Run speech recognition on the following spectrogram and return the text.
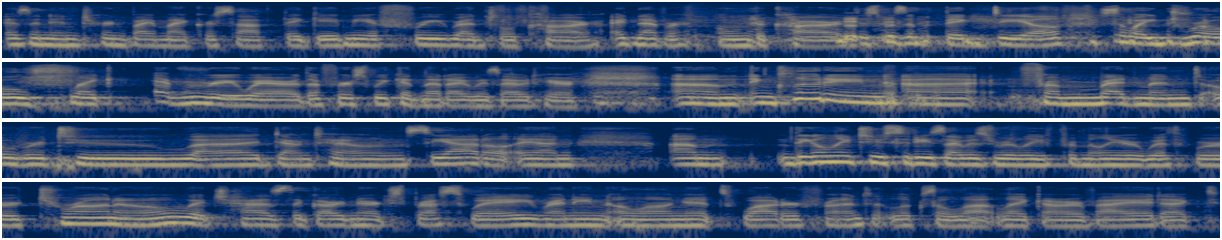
as an intern by Microsoft. They gave me a free rental car. I'd never owned a car. This was a big deal. So I drove like everywhere the first weekend that I was out here, um, including uh, from Redmond over to uh, downtown Seattle. And um, the only two cities I was really familiar with were Toronto, which has the Gardiner Expressway running along its waterfront. It looks a lot like our viaduct.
